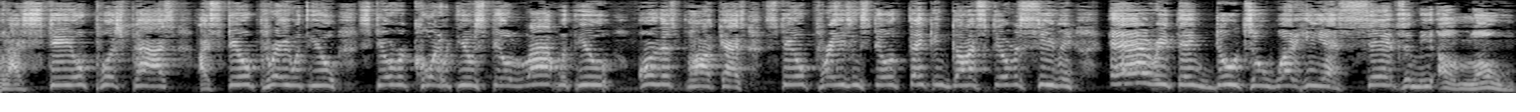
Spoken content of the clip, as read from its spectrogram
But I still push past, I still pray with you, still record with you, still laugh with you on this podcast, still praising, still thanking God, still receiving everything due to what He has said to me alone.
